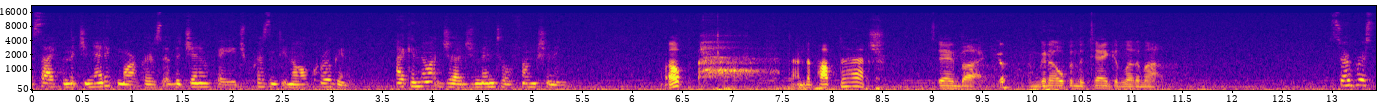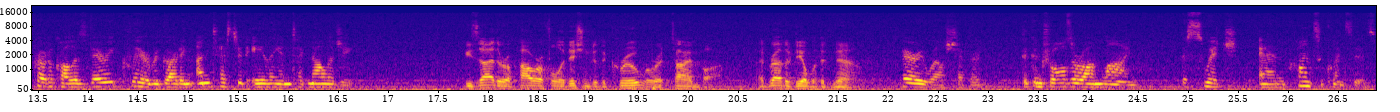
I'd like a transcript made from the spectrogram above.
aside from the genetic markers of the genophage present in all Krogan. I cannot judge mental functioning. Well, time to pop the hatch. Stand by. I'm gonna open the tank and let him out. Cerberus protocol is very clear regarding untested alien technology. He's either a powerful addition to the crew or a time bomb. I'd rather deal with it now. Very well, Shepard. The controls are online. The switch and consequences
